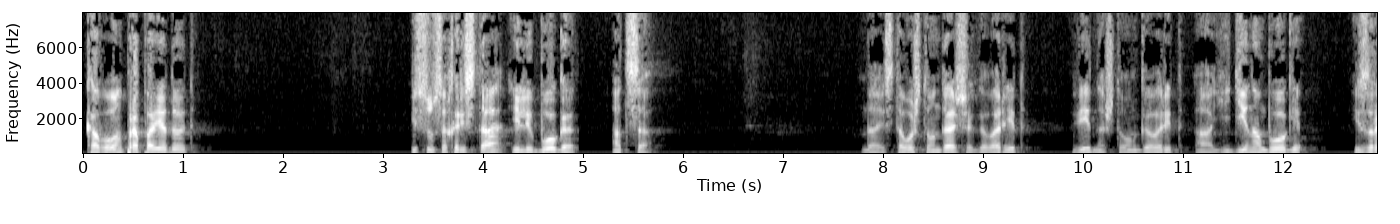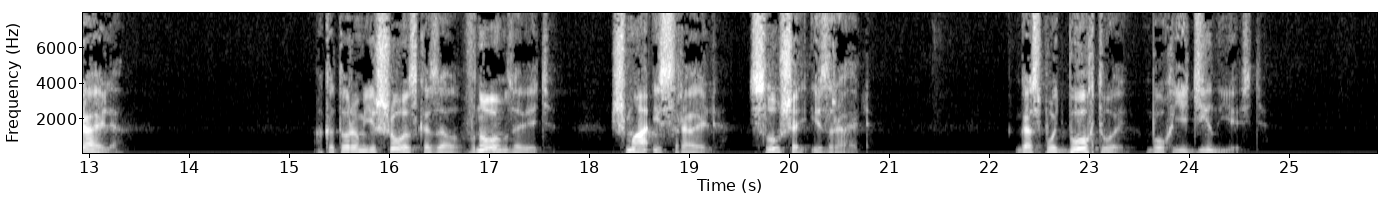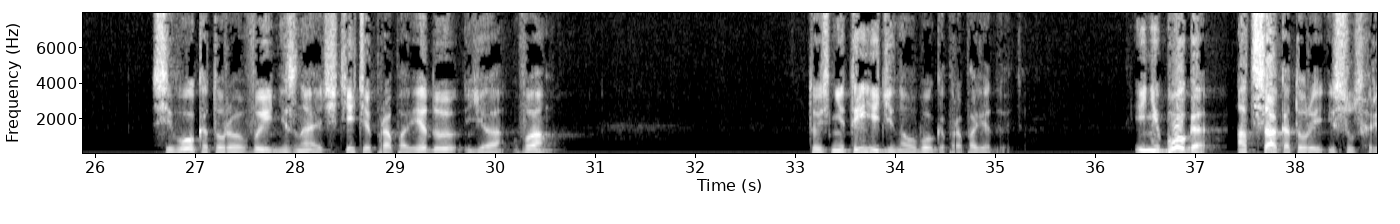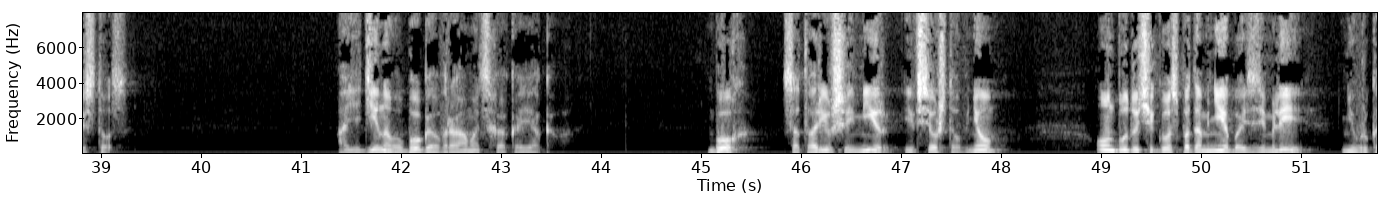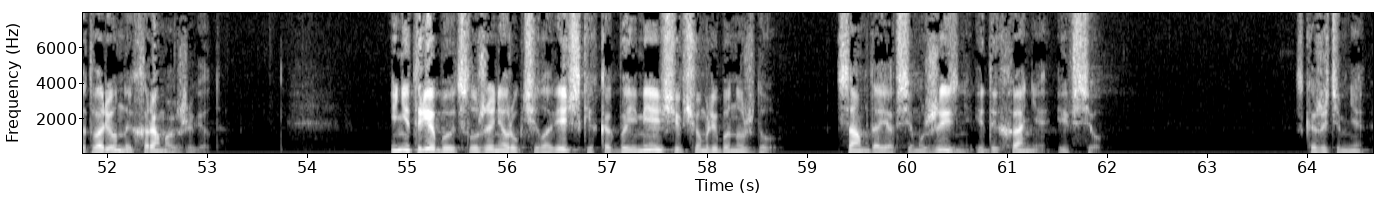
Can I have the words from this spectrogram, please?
Кого он проповедует? Иисуса Христа или Бога Отца? Да, из того, что он дальше говорит, видно, что он говорит о едином Боге Израиля – о котором Иешуа сказал в Новом Завете. Шма Израиль, слушай, Израиль, Господь Бог твой, Бог един есть. Всего, которого вы, не зная, чтите, проповедую я вам. То есть не три единого Бога проповедует. И не Бога, Отца, который Иисус Христос, а единого Бога Авраама, Ицхака и Якова. Бог, сотворивший мир и все, что в нем, Он, будучи Господом неба и земли, не в рукотворенных храмах живет. И не требует служения рук человеческих, как бы имеющий в чем-либо нужду, сам дая всему жизнь и дыхание и все. Скажите мне,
